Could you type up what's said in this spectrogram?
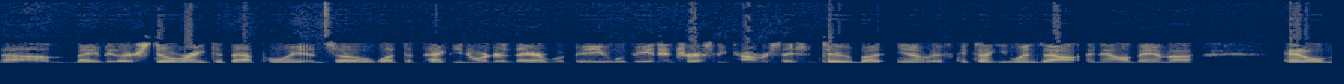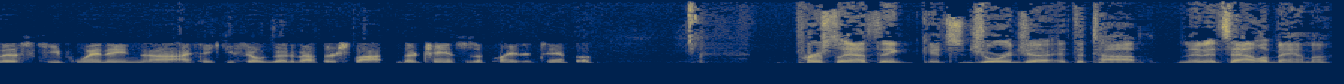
Um, maybe they're still ranked at that point, and so what the pecking order there would be would be an interesting conversation too. But, you know, if Kentucky wins out and Alabama and Ole Miss keep winning, uh, I think you feel good about their spot, their chances of playing in Tampa. Personally, I think it's Georgia at the top, then it's Alabama,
